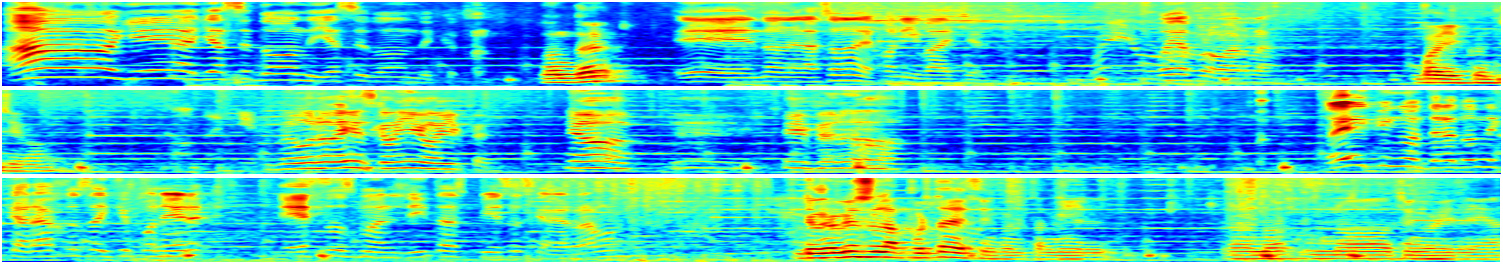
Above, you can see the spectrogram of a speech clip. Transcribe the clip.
Ah, yeah, ya sé dónde, ya sé dónde. ¿Dónde? Eh, en donde en la zona de Honey Badger. Voy a probarla. Voy contigo. No, no vengas conmigo, Infer. No, Infer, no. Hay que encontrar dónde carajos hay que poner estas malditas piezas que agarramos. Yo creo que es en la puerta de 50.000, pero no, no tengo idea.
